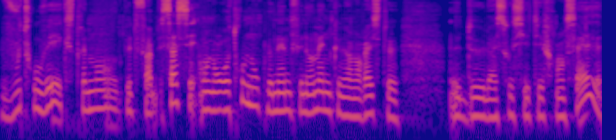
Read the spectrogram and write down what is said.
Vous trouvez extrêmement peu de femmes. Ça, on retrouve donc le même phénomène que dans le reste de la société française,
